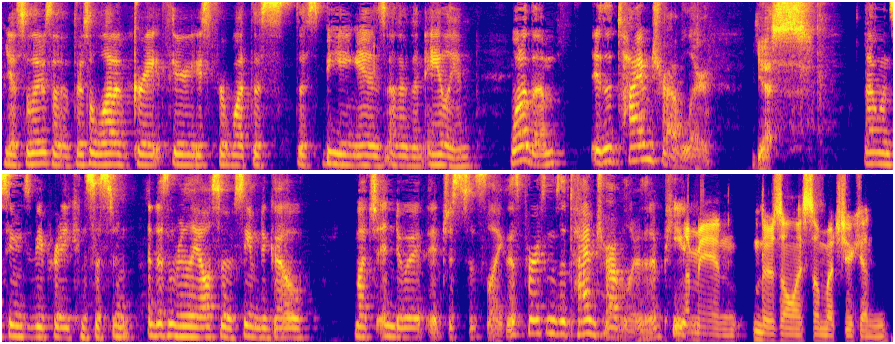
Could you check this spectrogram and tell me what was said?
Yeah, so there's a there's a lot of great theories for what this this being is other than alien. One of them is a time traveler. yes. That one seems to be pretty consistent. It doesn't really also seem to go much into it. It just is like this person's a time traveler that appeared. I mean, there's only so much you can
